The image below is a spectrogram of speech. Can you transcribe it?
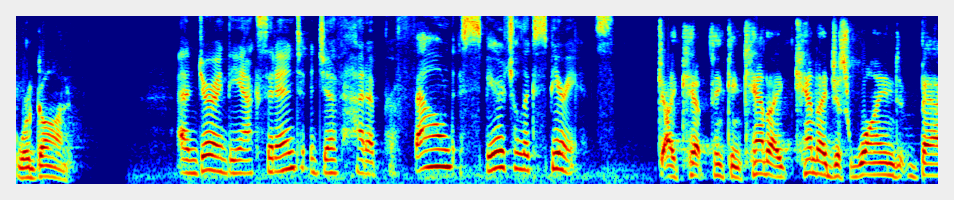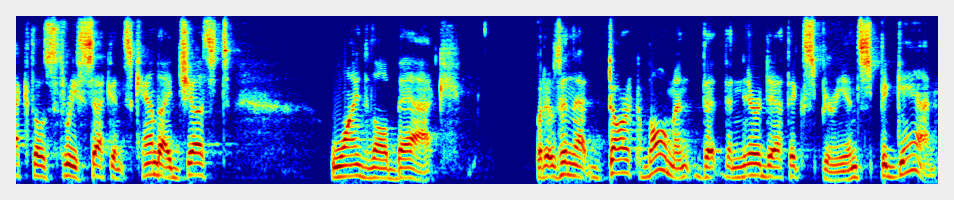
were gone. And during the accident, Jeff had a profound spiritual experience. I kept thinking, can't I, can't I just wind back those three seconds? Can't I just wind it all back. But it was in that dark moment that the near death experience began.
